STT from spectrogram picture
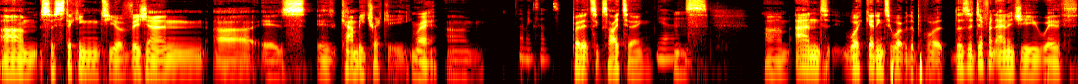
um, so sticking to your vision uh, is is can be tricky. Right. Um, That makes sense. but it's exciting. Yeah. It's, um, and work, getting to work with the there's a different energy with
